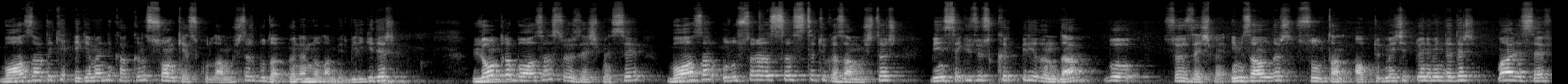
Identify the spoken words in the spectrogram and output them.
Boğazlardaki egemenlik hakkını son kez kullanmıştır. Bu da önemli olan bir bilgidir. Londra Boğazlar Sözleşmesi Boğazlar uluslararası statü kazanmıştır. 1841 yılında bu sözleşme imzalanır. Sultan Abdülmecit dönemindedir. Maalesef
